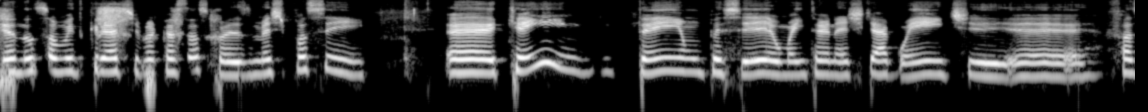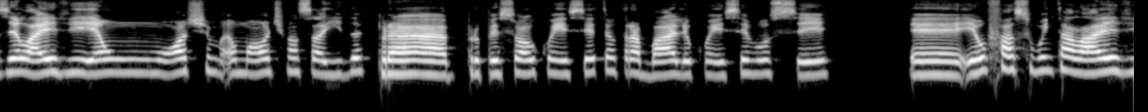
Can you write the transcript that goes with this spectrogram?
Eu não sou muito criativa com essas coisas, mas tipo assim, é, quem tem um PC, uma internet que aguente, é, fazer live é, um ótimo, é uma ótima saída para o pessoal conhecer teu trabalho, conhecer você. É, eu faço muita live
